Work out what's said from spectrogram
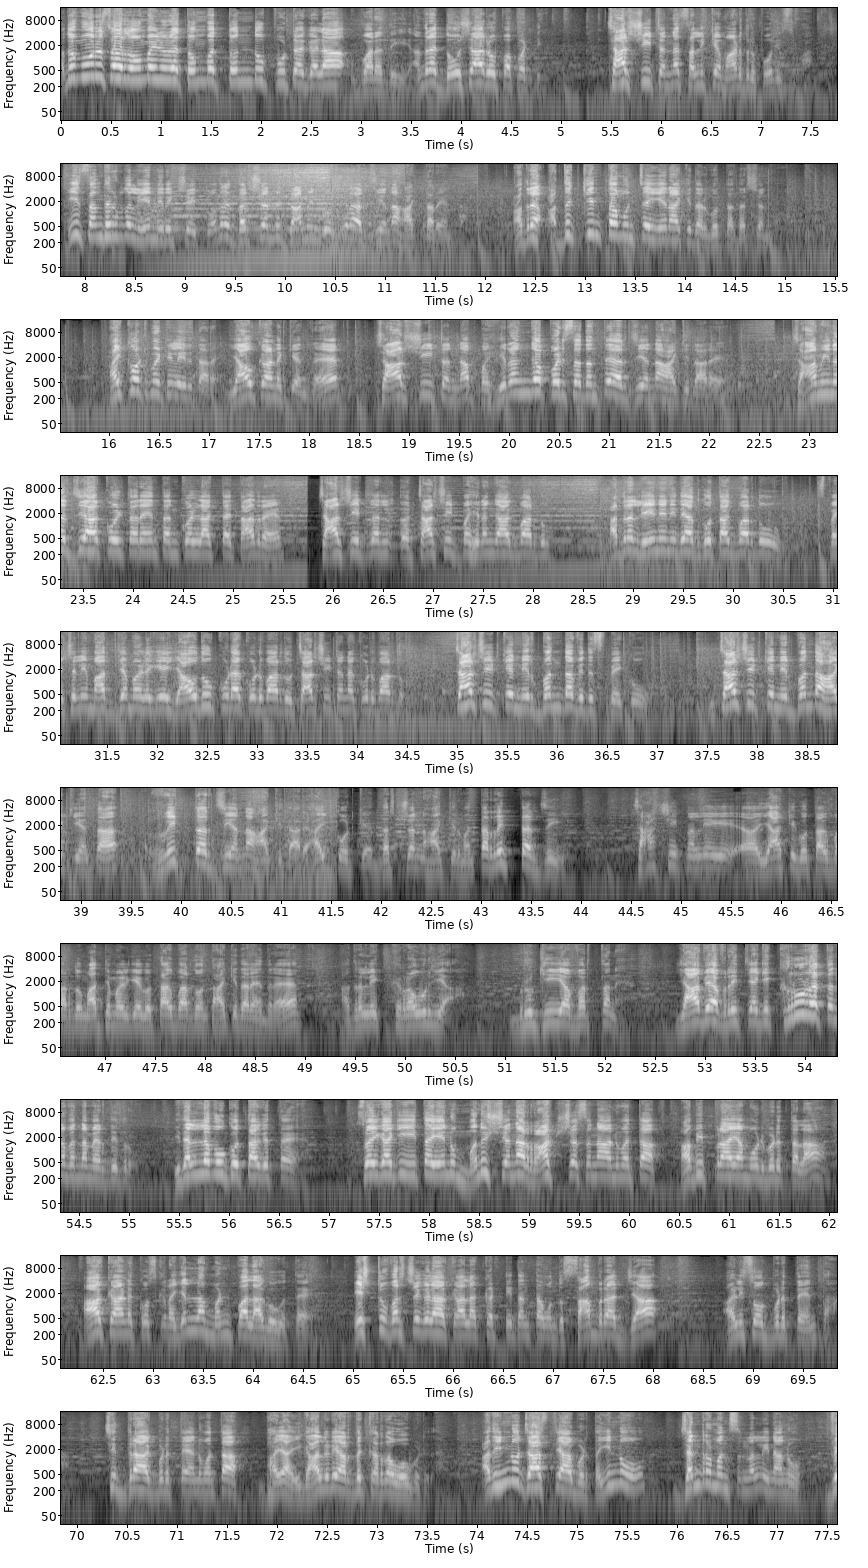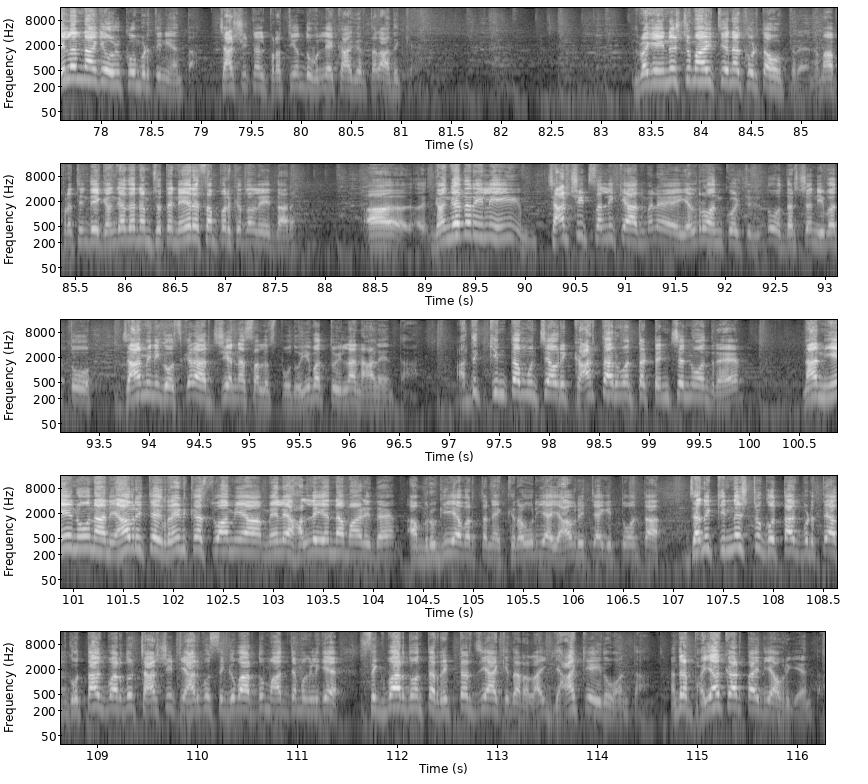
ಅದು ಮೂರು ಸಾವಿರದ ಒಂಬೈನೂರ ತೊಂಬತ್ತೊಂದು ಪುಟಗಳ ವರದಿ, ಅಂದ್ರೆ ದೋಷಾರೋಪ ಪಟ್ಟಿ. ಚಾರ್ಜ್ ಶೀಟ್ ಅನ್ನ ಸಲ್ಲಿಕೆ ಮಾಡಿದ್ರು ಪೊಲೀಸರು. ಈ ಸಂದರ್ಭದಲ್ಲಿ ಏನ್ ನಿರೀಕ್ಷೆ ಇತ್ತು ಅಂದ್ರೆ ದರ್ಶನ್ ಜಾಮೀನ್ಗೋಸ್ಕರ ಅರ್ಜಿಯನ್ನ ಹಾಕ್ತಾರೆ ಅಂತ. ಆದ್ರೆ ಅದಕ್ಕಿಂತ ಮುಂಚೆ ಏನ್ ಹಾಕಿದ್ದಾರೆ ಗೊತ್ತಾ ದರ್ಶನ್? ಹೈಕೋರ್ಟ್ ಮೆಟ್ಟಿಲು ಇರಿದ್ದಾರೆ ಯಾವ ಕಾರಣಕ್ಕೆ ಅಂದ್ರೆ ಚಾರ್ಜ್ ಶೀಟ್ ಅನ್ನ ಬಹಿರಂಗಪಡಿಸದಂತೆ ಅರ್ಜಿಯನ್ನ ಹಾಕಿದ್ದಾರೆ. ಜಾಮೀನ್ ಅರ್ಜಿ ಹಾಕೊಳ್ತಾರೆ ಅಂತ ಅನ್ಕೊಳ್ಳಾಗ್ತಾ ಇತ್ತು. ಆದ್ರೆ ಚಾರ್ಜ್ ಶೀಟ್ ಚಾರ್ಜ್ ಶೀಟ್ ಬಹಿರಂಗ ಆಗಬಾರ್ದು. ಅದ್ರಲ್ಲಿ ಏನೇನಿದೆ ಅದು ಗೊತ್ತಾಗಬಾರ್ದು. ಸ್ಪೆಷಲಿ ಮಾಧ್ಯಮಗಳಿಗೆ ಯಾವುದೂ ಕೂಡ ಕೊಡಬಾರ್ದು ಚಾರ್ಜ್ ಶೀಟನ್ನು ಕೊಡಬಾರ್ದು. ಚಾರ್ಜ್ ಶೀಟ್ಗೆ ನಿರ್ಬಂಧ ವಿಧಿಸಬೇಕು. ಚಾರ್ಜ್ ಶೀಟ್ಗೆ ನಿರ್ಬಂಧ ಹಾಕಿ ಅಂತ ರಿಟ್ ಅರ್ಜಿಯನ್ನು ಹಾಕಿದ್ದಾರೆ. ಹೈಕೋರ್ಟ್ಗೆ ದರ್ಶನ್ ಹಾಕಿರುವಂಥ ರಿಟ್ ಅರ್ಜಿ ಚಾರ್ಜ್ ಶೀಟ್ನಲ್ಲಿ ಯಾಕೆ ಗೊತ್ತಾಗಬಾರ್ದು, ಮಾಧ್ಯಮಗಳಿಗೆ ಗೊತ್ತಾಗಬಾರ್ದು ಅಂತ ಹಾಕಿದ್ದಾರೆ ಅಂದರೆ ಅದರಲ್ಲಿ ಕ್ರೌರ್ಯ, ಮೃಗೀಯ ವರ್ತನೆ, ಯಾವ್ಯಾವ ರೀತಿಯಾಗಿ ಕ್ರೂರತನವನ್ನು ಮೆರೆದಿದ್ರು, ಇದೆಲ್ಲವೂ ಗೊತ್ತಾಗುತ್ತೆ. ಸೊ ಹೀಗಾಗಿ ಈತ ಏನು ಮನುಷ್ಯನ ರಾಕ್ಷಸನ ಅನ್ನುವಂಥ ಅಭಿಪ್ರಾಯ ಮೂಡಿಬಿಡುತ್ತಲ್ಲ, ಆ ಕಾರಣಕ್ಕೋಸ್ಕರ ಎಲ್ಲ ಮಣ್ಪಾಲಾಗೋಗುತ್ತೆ. ಎಷ್ಟು ವರ್ಷಗಳ ಕಾಲ ಕಟ್ಟಿದಂಥ ಒಂದು ಸಾಮ್ರಾಜ್ಯ ಅಳಿಸೋಗ್ಬಿಡುತ್ತೆ ಅಂತ, ಛಿದ್ರ ಆಗ್ಬಿಡುತ್ತೆ ಅನ್ನುವಂಥ ಭಯ ಈಗ ಆಲ್ರೆಡಿ ಅರ್ಧಕ್ಕರ್ಧ ಹೋಗ್ಬಿಟ್ಟಿದೆ. ಅದು ಇನ್ನೂ ಜಾಸ್ತಿ ಆಗ್ಬಿಡುತ್ತೆ. ಇನ್ನು ಜನರ ಮನಸ್ಸಿನಲ್ಲಿ ನಾನು ವಿಲನ್ ಆಗಿ ಉಳ್ಕೊಂಡ್ಬಿಡ್ತೀನಿ ಅಂತ. ಚಾರ್ಜ್ ಶೀಟ್ನಲ್ಲಿ ಪ್ರತಿಯೊಂದು ಉಲ್ಲೇಖ ಆಗಿರ್ತಲ್ಲ ಅದಕ್ಕೆ. ಇದ್ರ ಬಗ್ಗೆ ಇನ್ನಷ್ಟು ಮಾಹಿತಿಯನ್ನು ಕೊಡ್ತಾ ಹೋಗ್ತಾರೆ. ನಮ್ಮ ಪ್ರತಿನಿಧಿ ಗಂಗಾಧರ್ ನಮ್ಮ ಜೊತೆ ನೇರ ಸಂಪರ್ಕದಲ್ಲೇ ಇದ್ದಾರೆ. ಗಂಗಾಧರ್ ಇಲ್ಲಿ ಚಾರ್ಜ್ ಶೀಟ್ ಸಲ್ಲಿಕೆ ಆದಮೇಲೆ ಎಲ್ಲರೂ ಅನ್ಕೊಳ್ತಿದ್ದು, ದರ್ಶನ್ ಇವತ್ತು ಜಾಮೀನಿಗೋಸ್ಕರ ಅರ್ಜಿಯನ್ನ ಸಲ್ಲಿಸ್ಬೋದು, ಇವತ್ತು ಇಲ್ಲ ನಾಳೆ ಅಂತ. ಅದಕ್ಕಿಂತ ಮುಂಚೆ ಅವ್ರಿಗೆ ಕಾಡ್ತಾ ಇರುವಂತ ಟೆನ್ಷನ್ನು ಅಂದರೆ, ನಾನು ಏನು, ನಾನು ಯಾವ ರೀತಿಯಾಗಿ ರೇಣುಕಾ ಸ್ವಾಮಿಯ ಮೇಲೆ ಹಲ್ಲೆಯನ್ನು ಮಾಡಿದೆ, ಆ ಮೃಗೀಯ ವರ್ತನೆ, ಕ್ರೌರ್ಯ ಯಾವ ರೀತಿಯಾಗಿತ್ತು ಅಂತ ಜನಕ್ಕೆ ಇನ್ನಷ್ಟು ಗೊತ್ತಾಗ್ಬಿಡುತ್ತೆ. ಅದು ಗೊತ್ತಾಗಬಾರ್ದು ಚಾರ್ಜ್ ಶೀಟ್ ಯಾರಿಗೂ ಸಿಗಬಾರ್ದು, ಮಾಧ್ಯಮಗಳಿಗೆ ಸಿಗಬಾರ್ದು ಅಂತ ರಿಟ್ ಅರ್ಜಿ ಹಾಕಿದಾರಲ್ಲ, ಯಾಕೆ ಇದು ಅಂತ? ಅಂದ್ರೆ ಭಯ ಕಾಡ್ತಾ ಇದೆಯಾ ಅವರಿಗೆ ಅಂತ.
